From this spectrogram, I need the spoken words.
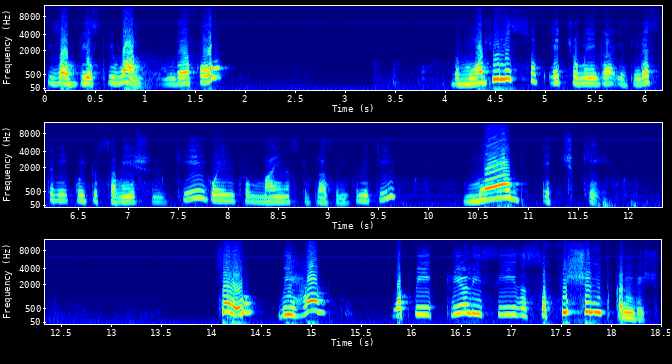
Is obviously 1 and therefore, the modulus of h omega is less than equal to summation k going from minus to plus infinity mod h k. So, we have what we clearly see is a sufficient condition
